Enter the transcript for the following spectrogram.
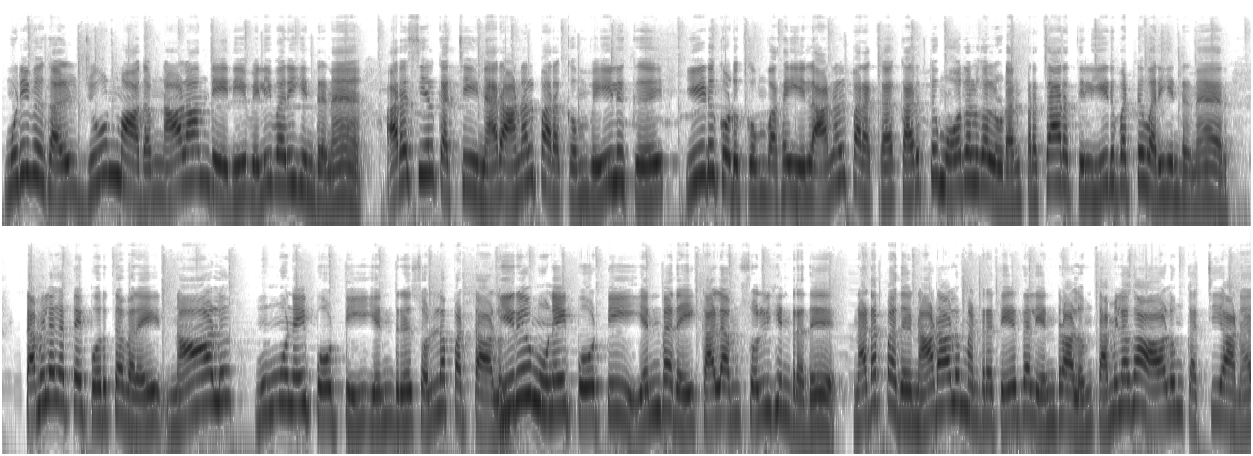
முடிவுகள் ஜூன் மாதம் நாலாம் தேதி வெளிவருகின்றன. அரசியல் கட்சியினர் அனல் பறக்கும் வெயிலுக்கு ஈடு கொடுக்கும் வகையில் அனல் பறக்க கருத்து மோதல்களுடன் பிரச்சாரத்தில் ஈடுபட்டு வருகின்றனர். தமிழகத்தை பொறுத்தவரை நாலு மும்முனை போட்டி என்று சொல்லப்பட்டாலும் இருமுனை போட்டி என்பதை களம் சொல்கின்றது. நடப்பது நாடாளுமன்ற தேர்தல் என்றாலும் தமிழக ஆளும் கட்சியான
